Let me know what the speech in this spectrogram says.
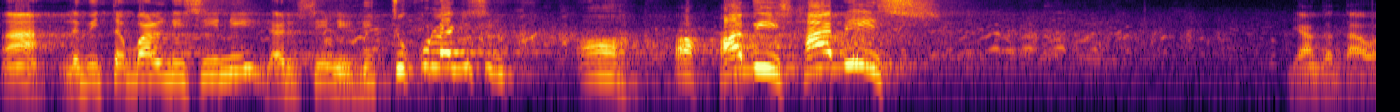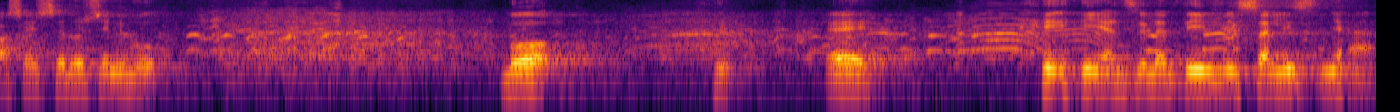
nah lebih tebal di sini dari sini, dicukur lagi sini. Ah, ah, habis, habis. Jangan ketawa, saya serius ini bu. Bu, eh, yang sudah TV salisnya.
